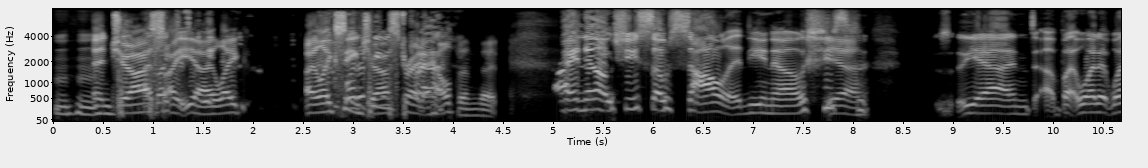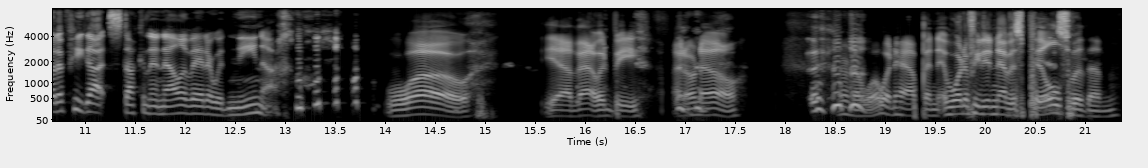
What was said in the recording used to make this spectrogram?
Hmm and joss like I, yeah i like i like seeing joss try to help him but I know she's so solid, you know. She's Yeah. yeah, and uh, but what if, what if he got stuck in an elevator with Nina? whoa yeah that would be i don't know i don't know what would happen and what if he didn't have his pills with him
